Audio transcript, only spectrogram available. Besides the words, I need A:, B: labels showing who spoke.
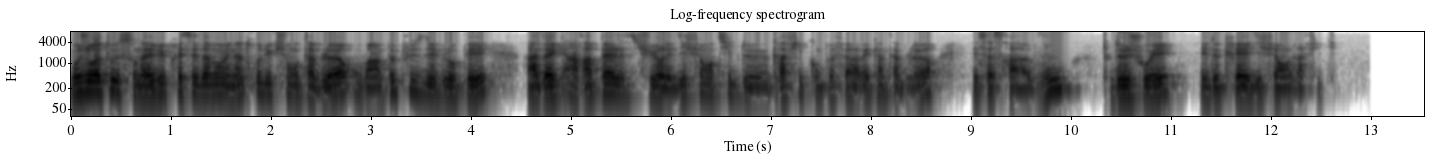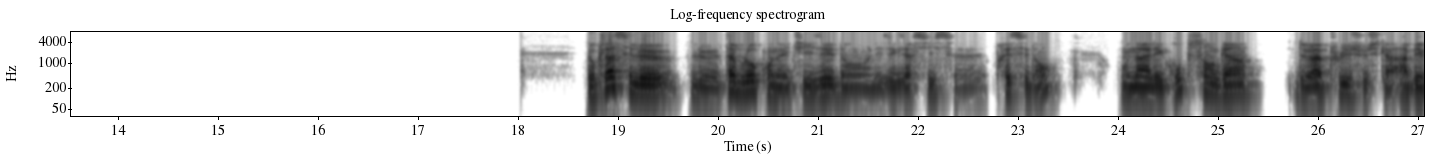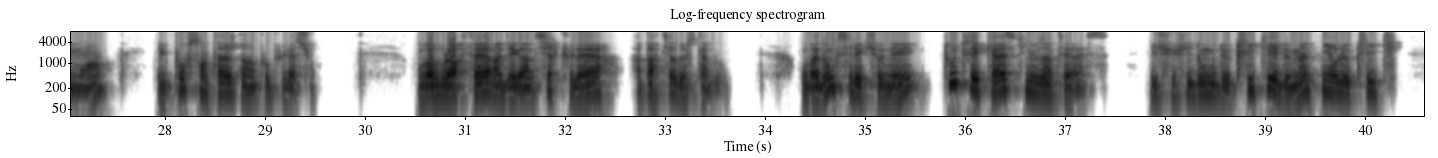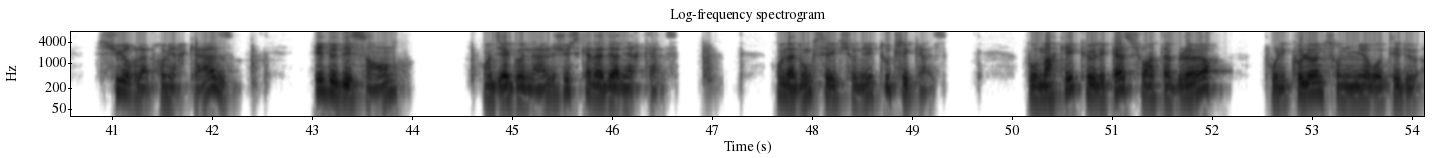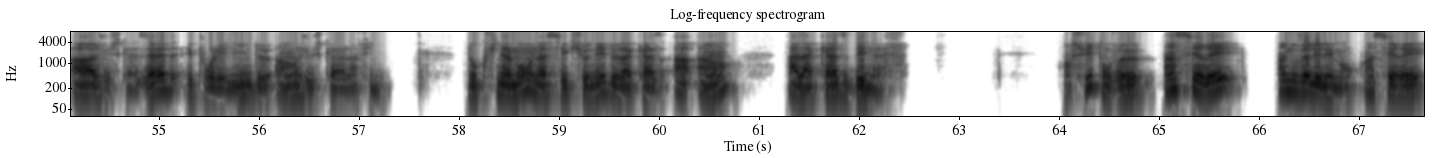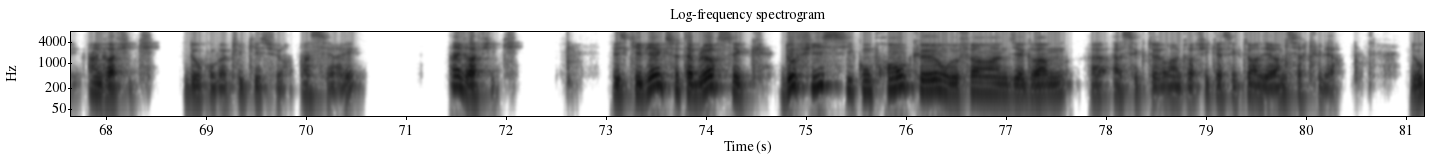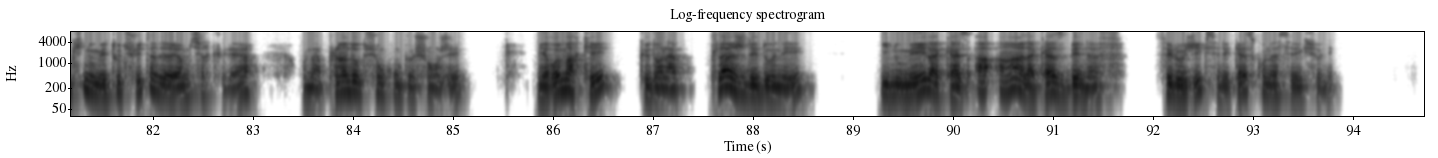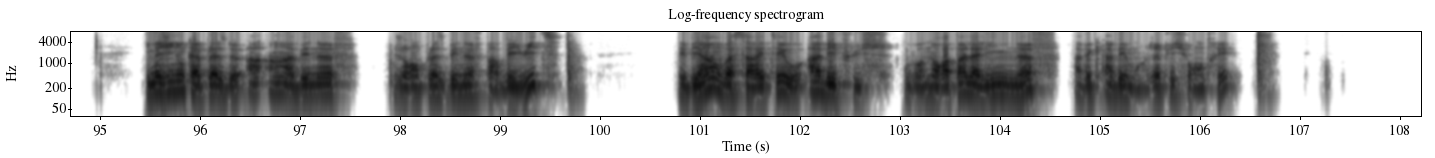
A: Bonjour à tous, on avait vu précédemment une introduction au tableur, on va un peu plus développer avec un rappel sur les différents types de graphiques qu'on peut faire avec un tableur et ça sera à vous de jouer et de créer différents graphiques. Donc là, c'est le, le, tableau qu'on a utilisé dans les exercices euh, précédents. On a les groupes sanguins de A+, jusqu'à AB- et le pourcentage dans la population. On va vouloir faire un diagramme circulaire à partir de ce tableau. On va donc sélectionner toutes les cases qui nous intéressent. Il suffit donc de cliquer et de maintenir le clic sur la première case et de descendre en diagonale jusqu'à la dernière case. On a donc sélectionné toutes les cases. Vous remarquez que les cases sur un tableur, pour les colonnes sont numérotées de A jusqu'à Z et pour les lignes de 1 jusqu'à l'infini. Donc finalement, on a sélectionné de la case A1 à la case B9. Ensuite, on veut insérer un nouvel élément, insérer un graphique. Donc on va cliquer sur Insérer, un graphique. Et ce qui est bien avec ce tableur, c'est que d'office, il comprend qu'on veut faire un diagramme à, secteur, un graphique à secteur, un diagramme circulaire. Donc il nous met tout de suite un diagramme circulaire. On a plein d'options qu'on peut changer. Mais remarquez que dans la plage des données, il nous met la case A1 à la case B9. C'est logique, c'est les cases qu'on a sélectionnées. Imaginons qu'à la place de A1 à B9, je remplace B9 par B8. Eh bien, on va s'arrêter au AB+. On n'aura pas la ligne 9 avec AB-. J'appuie sur Entrée.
